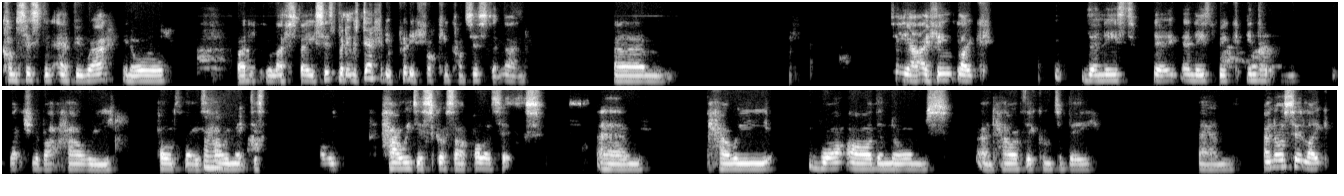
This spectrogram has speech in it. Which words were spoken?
consistent everywhere in all radical left spaces, but it was definitely pretty fucking consistent then. Um, so yeah, I think like there needs to, there needs to be reflection about how we hold space, how we make this, how we, how we discuss our politics, um, how we what are the norms and how have they come to be, um, and also like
